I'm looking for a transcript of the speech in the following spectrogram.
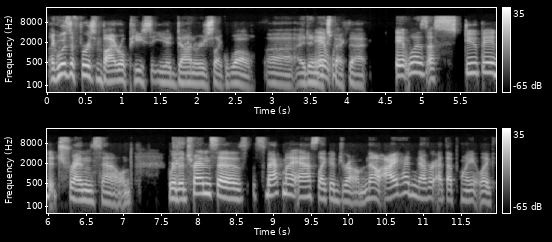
like what was the first viral piece that you had done where you're just like, whoa, uh, I didn't it, expect that. It was a stupid trend sound where the trend says smack my ass like a drum. Now, I had never at that point like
